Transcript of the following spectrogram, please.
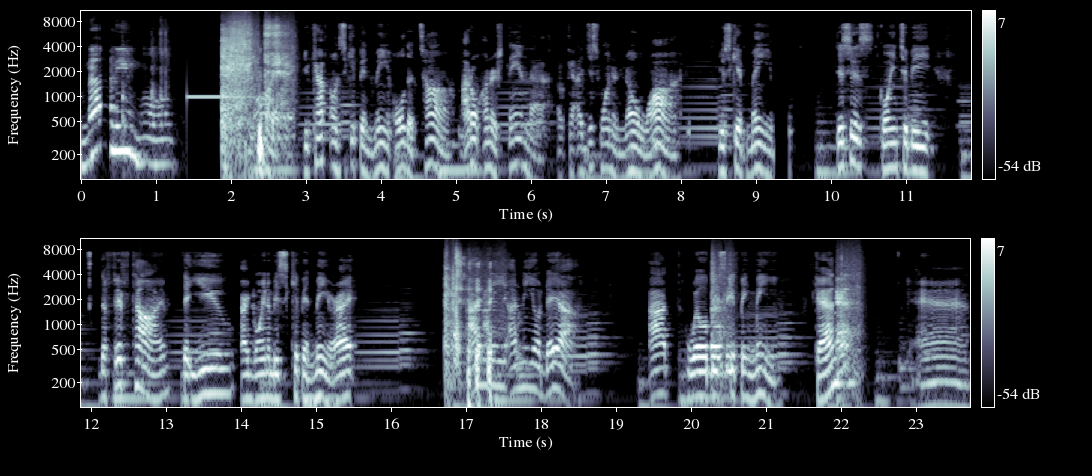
nani mo. Why? You kept on skipping me all the time. I don't understand that. Okay, I just want to know why you skip me. This is going to be the fifth time that you are going to be skipping me, right? Ani ani yodea. At will be skipping me. Can? Can.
